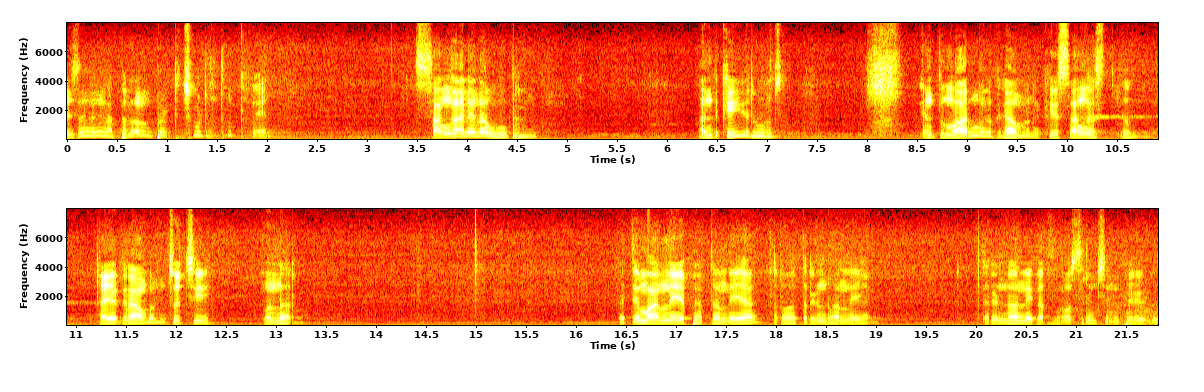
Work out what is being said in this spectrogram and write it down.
నిజంగా నా పిల్లల్ని పట్టించుకోవడం తక్కువే. సంఘాలైనా ఊపిరి అందుకే ఈరోజు ఎంత మారుమూల గ్రామానికి సంఘస్థులు ఆయా గ్రామం నుంచి వచ్చి ఉన్నారు. అయితే మా అన్నయ్య పెద్ద అన్నయ్య తర్వాత రెండో అన్నయ్య రెండో అన్నయ్య గత సంవత్సరం చనిపోయాడు.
